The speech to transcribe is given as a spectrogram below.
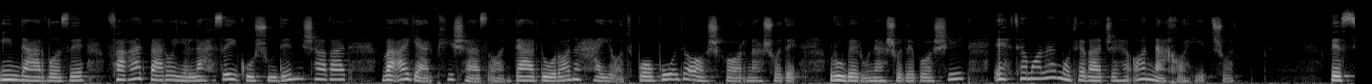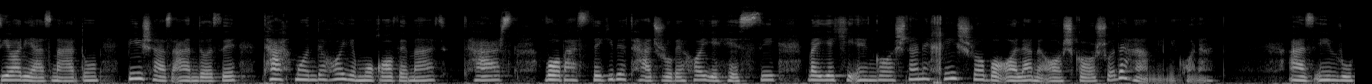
این دروازه فقط برای لحظه گشوده می شود و اگر پیش از آن در دوران حیات با بعد آشکار نشده روبرو نشده باشید احتمالا متوجه آن نخواهید شد. بسیاری از مردم بیش از اندازه تهمانده های مقاومت، ترس، وابستگی به تجربه های حسی و یکی انگاشتن خیش را با عالم آشکار شده حمل می کنند. از این رو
